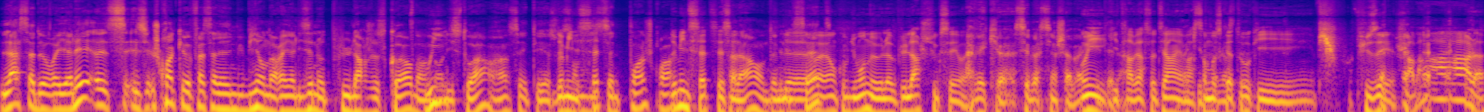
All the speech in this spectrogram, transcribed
là, ça devrait y aller. Euh, c est, c est, je crois que face à la Namibie, on a réalisé notre plus large score dans, oui. dans l'histoire. Hein, C'était 2007 points, je crois. 2007, c'est ça. Voilà, en 2007. Le, en Coupe du Monde, le, plus large succès. Avec Sébastien Chabat. Oui, qui, qui traverse le terrain. Et Vincent Moscato qui fusée. Chabal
